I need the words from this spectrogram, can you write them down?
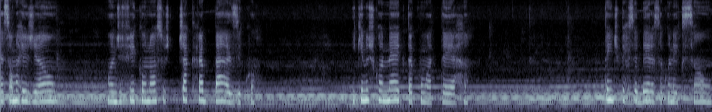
Essa é uma região onde fica o nosso chakra básico e que nos conecta com a Terra. Tente perceber essa conexão,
